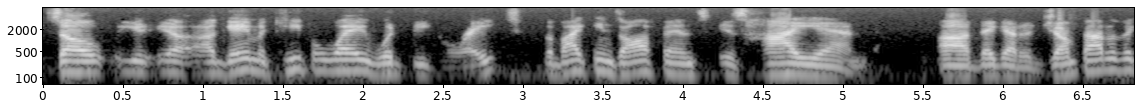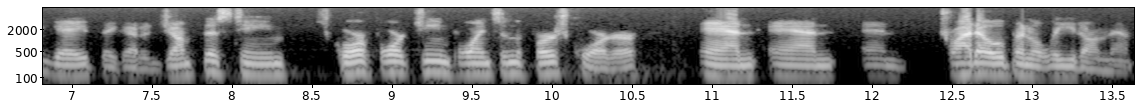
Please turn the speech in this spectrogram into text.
So you, a game of keep away would be great. The Vikings offense is high end. Uh, they got to jump out of the gate. They got to jump this team, score 14 points in the first quarter, and and and try to open a lead on them.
